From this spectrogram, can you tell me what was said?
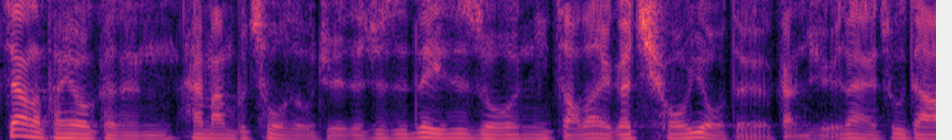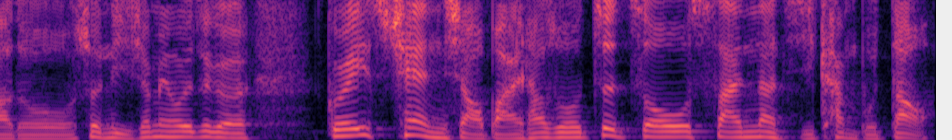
这样的朋友可能还蛮不错的，我觉得就是类似说你找到一个球友的感觉。那也祝大家都顺利。下面为这个 Grace Chen 小白他说，这周三那集看不到，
